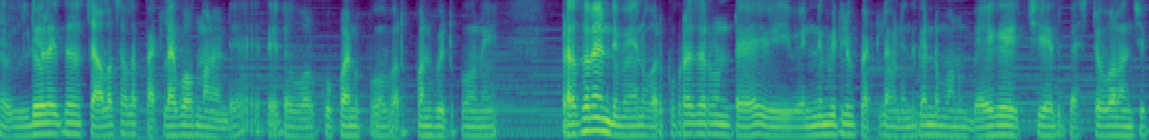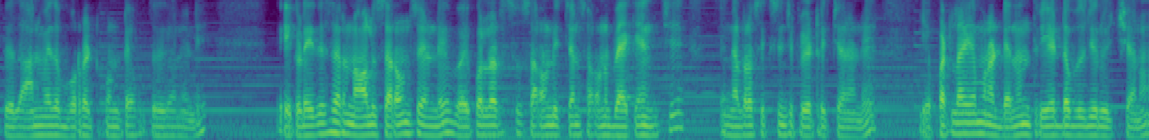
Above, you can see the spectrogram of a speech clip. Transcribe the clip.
వీడియోలు అయితే చాలా చాలా పెట్టలేకపోతున్నానండి. అయితే వర్క్ పని వర్క్ పని పెట్టుకొని ప్రెజర్ అండి మెయిన్. వర్క్ ప్రెజర్ ఉంటే ఇవి ఇవన్నీ వీటికి పెట్టలేము ఎందుకంటే మనం బేగా ఇచ్చి అది బెస్ట్ ఇవ్వాలని చెప్పి దాని మీద బుర్రెట్టుకుంటే అవుతుంది కానివ్వండి ఇక్కడైతే సరే నాలుగు సరౌండ్స్ అండి. బైపోలర్స్ సరౌండ్ ఇచ్చాను. సరౌండ్ బ్యాక్ ఇచ్చి single row six inch tweeter ఇచ్చానండి. ఎప్పట్లాగే మన Denon three eight double zero ఇచ్చాను.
